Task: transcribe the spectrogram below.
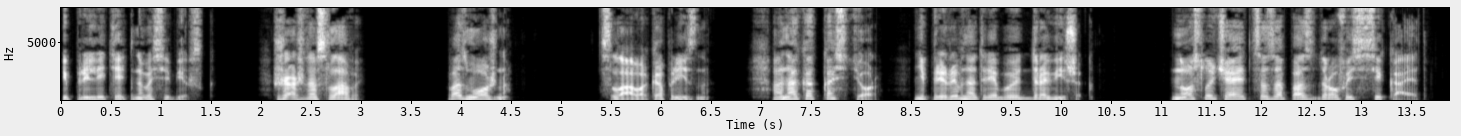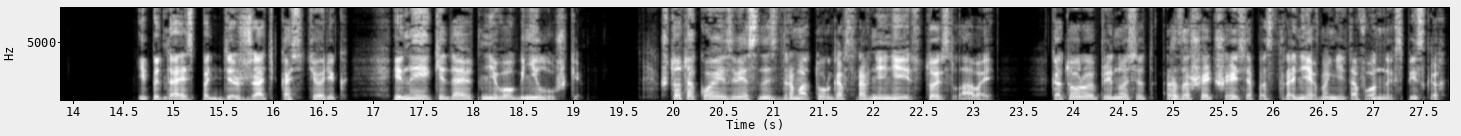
и прилететь в Новосибирск? Жажда славы. Возможно. Слава капризна. Она как костер, непрерывно требует дровишек. Но случается, запас дров иссякает. И пытаясь поддержать костерик, иные кидают в него гнилушки. Что такое известность драматурга в сравнении с той славой, которую приносят разошедшиеся по стране в магнитофонных списках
